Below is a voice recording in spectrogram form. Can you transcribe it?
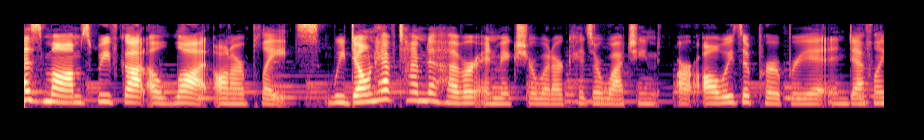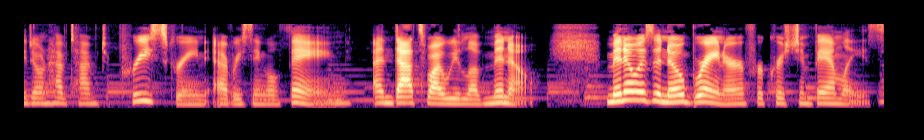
As moms, we've got a lot on our plates. We don't have time to hover and make sure what our kids are watching are always appropriate and definitely don't have time to pre screen every single thing. And that's why we love Minno. Minno is a no brainer for Christian families.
